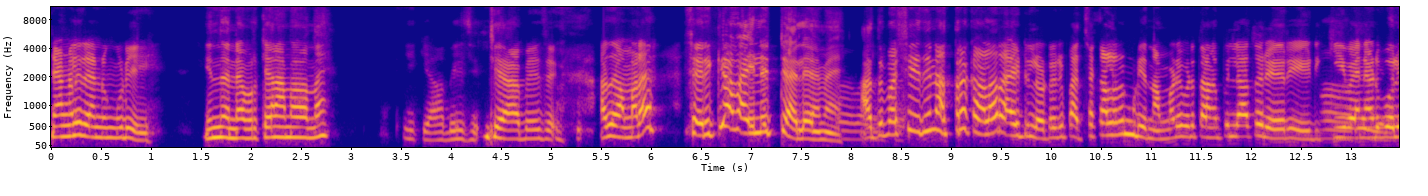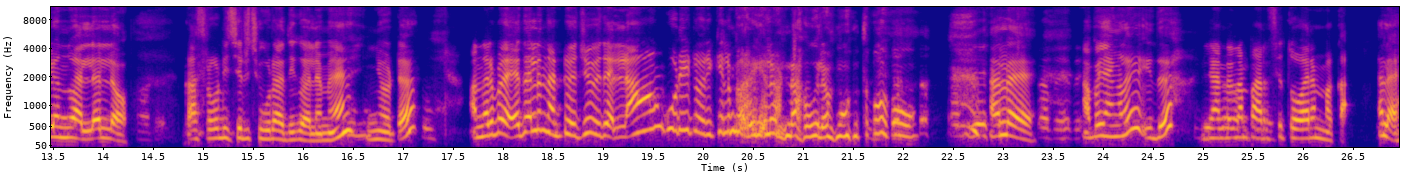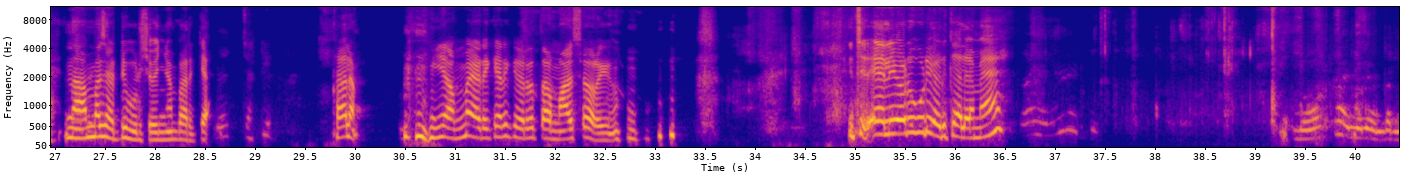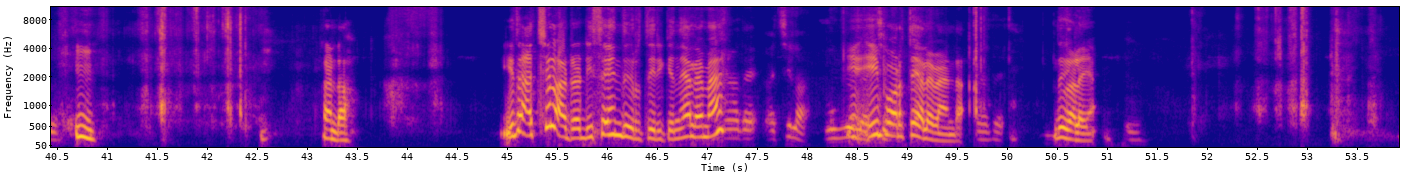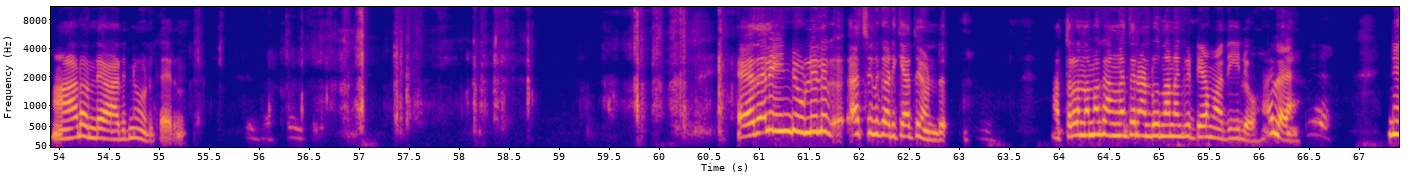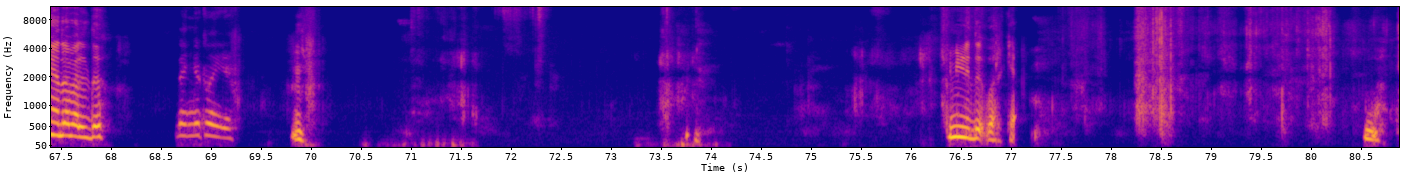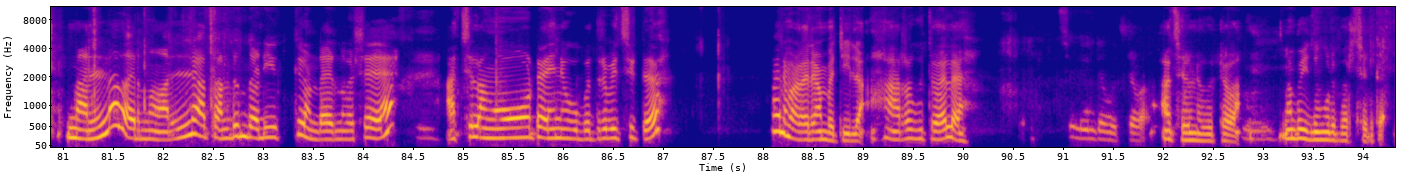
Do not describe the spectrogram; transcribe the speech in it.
ഞങ്ങൾ രണ്ടും കൂടി ഇന്ന് തന്നെ പൊറിക്കാനാമ വന്നേ? ഈ ക്യാബേജ്. ക്യാബേജ്. അത് നമ്മടെ ശരിക്കും വൈലറ്റ് അല്ലേ അമ്മേ? അത് പക്ഷെ ഇതിന് അത്ര കളർ ആയിട്ടില്ല കേട്ടോ. ഒരു പച്ച കളറും കൂടി. നമ്മുടെ ഇവിടെ തണുപ്പില്ലാത്ത ഒരു ഏരിയ. ഇടുക്കി വയനാട് പോലെ ഒന്നും അല്ലല്ലോ. കാസർഗോഡ് ഇച്ചിരി ചൂട് അധികം അല്ലേ ഇങ്ങോട്ട്. അന്നേരം ഏതെല്ലാം നട്ടു വെച്ചു? ഇതെല്ലാം കൂടിയിട്ട് ഒരിക്കലും പറയലും ഉണ്ടാവൂല മൂത്തു പോവും അല്ലേ? അപ്പൊ ഞങ്ങൾ ഇത് രണ്ടെണ്ണം പറിച്ച് തോരൻ വെക്കാം. അല്ലേ? നമ്മ അമ്മ ചട്ടി പിടിച്ചോ? ഞാൻ പറിക്കാം. ചട്ടി. കാലം. ഈ അമ്മ ഇടയ്ക്കിടയ്ക്ക് ഒരു തമാശ പറയും. ഇച്ചിരി ഇലയോട് കൂടി എടുക്കാലേ അമ്മേ കണ്ട? ഇത് അച്ചിലാട്ടോ ഡിസൈൻ തീർത്തിരിക്കുന്നേ അല്ലേ മേ? ഈ- പുറത്തെ അല്ല വേണ്ട. ഇത് കളയാം. ആടുണ്ടെ ആടിനും കൊടുക്കായിരുന്നു ഏതായാലും ഇതിന്റെ ഉള്ളിൽ അച്ചിൽ കടിക്കാത്തയുണ്ട്. അത്ര നമുക്ക് അങ്ങനത്തെ രണ്ടു മൂന്നെണ്ണം കിട്ടിയാൽ മതിയല്ലോ അല്ലേ? ഇനി ഏതാ വലുത്. ഇനി ഇത് പറിക്കാം. നല്ലതായിരുന്നു നല്ല തണ്ടും തടിയൊക്കെ ഉണ്ടായിരുന്നു പക്ഷേ അച്ഛൻ അങ്ങോട്ട് അതിനെ ഉപദ്രവിച്ചിട്ട് അതിന് വളരാൻ പറ്റിയില്ല. ആറ് കുറ്റം അല്ലേ? ചിലിന്റെ കുറ്റവാ. കുറ്റവാ. അപ്പൊ ഇതും കൂടി പറിച്ചെടുക്കാം.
